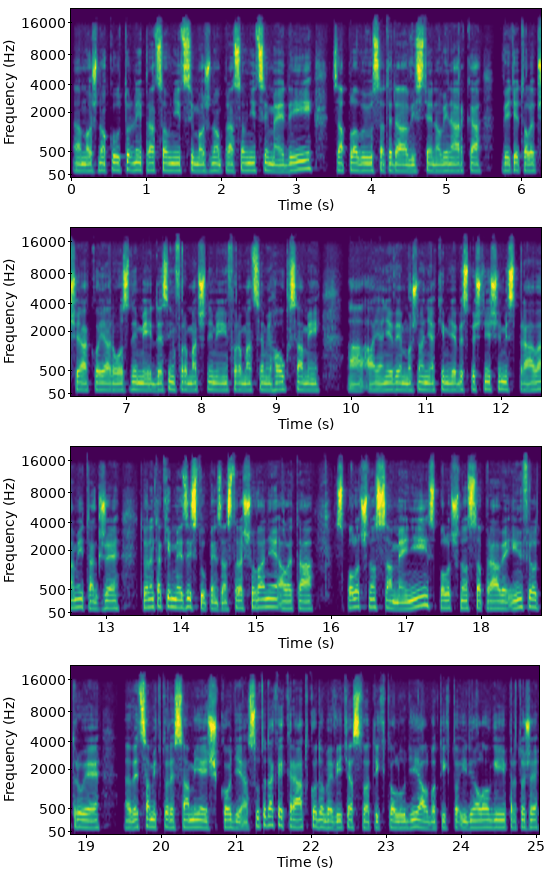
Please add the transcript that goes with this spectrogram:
možno kultúrni pracovníci, možno pracovníci médií. Zaplavujú sa teda, vy ste novinárka, viete to lepšie ako ja, rôznymi dezinformačnými informáciami, hoaxami a, a ja neviem, možno nejakými nebezpečnejšími správami. Takže to je len taký medzistupeň zastrašovanie, ale tá spoločnosť sa mení, spoločnosť sa práve infiltruje vecami, ktoré sami jej škodia. Sú to také krátkodobé víťazstva týchto ľudí alebo týchto ideológií, pretože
